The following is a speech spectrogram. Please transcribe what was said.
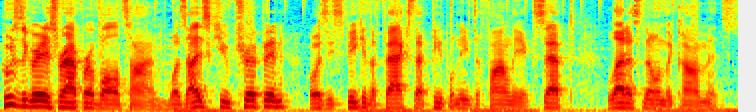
Who's the greatest rapper of all time? Was Ice Cube tripping, or was he speaking the facts that people need to finally accept? Let us know in the comments.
